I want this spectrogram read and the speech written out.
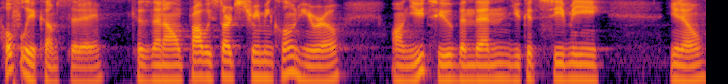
hopefully it comes today, because then I'll probably start streaming Clone Hero on YouTube, and then you could see me, you know,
